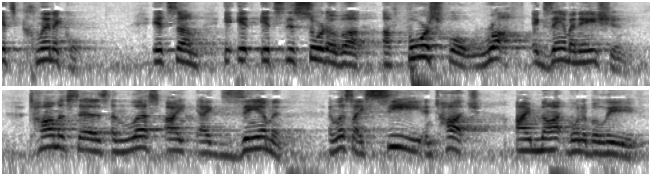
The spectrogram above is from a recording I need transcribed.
It's clinical. It's, um, it, it's this sort of a, a forceful, rough examination. Thomas says, unless I examine, unless I see and touch, I'm not going to believe.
